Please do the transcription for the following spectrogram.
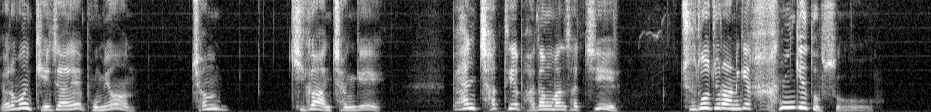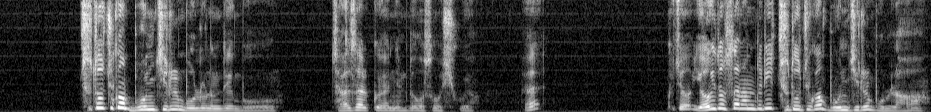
여러분 계좌에 보면 참 기가 안 찬 게 맨 차트에 바닥만 샀지 주도주라는 게 한 개도 없어. 주도주가 뭔지를 모르는데 뭐. 잘 살 거야 님도 어서 오시고요. 에? 그죠? 여의도 사람들이 주도주가 뭔지를 몰라.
